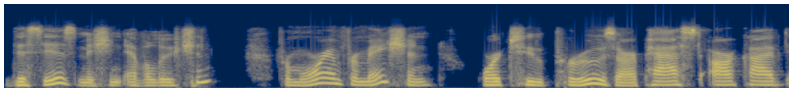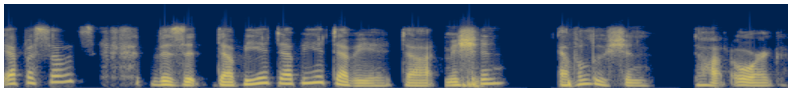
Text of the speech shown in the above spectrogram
This is Mission Evolution. For more information or to peruse our past archived episodes, visit www.missionevolution.org.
